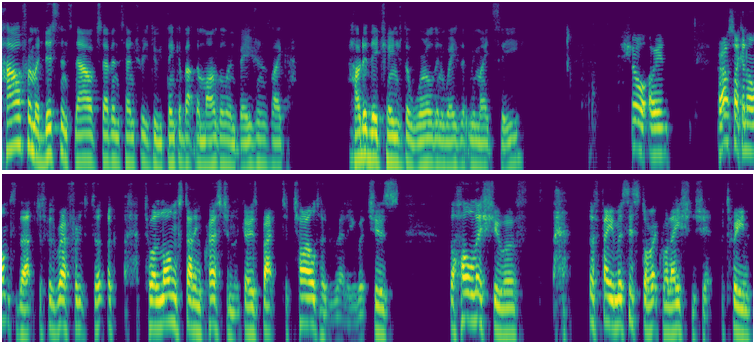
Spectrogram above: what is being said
how, from a distance now of seven centuries, do we think about the Mongol invasions? Like, how did they change the world in ways that we might see? Sure. I mean, perhaps I can answer that just with reference to a, to a long-standing question that goes back to childhood, really, which is the whole issue of the famous historic relationship between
